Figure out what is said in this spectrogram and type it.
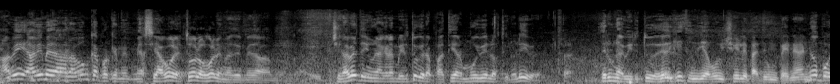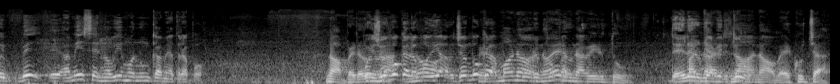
A mí, a mí me daba la bronca porque me, me hacía goles, todos los goles me, me daban bronca. Chilaver tenía una gran virtud que era patear muy bien los tiros libres. Era una virtud ¿Te de él. dijiste un día voy yo y le pateé un penal? No, porque ve, eh, a mí ese novismo nunca me atrapó. No, pero. Pues yo en Boca lo podía- yo en Boca- pero, mono, por- no por- era una virtud. De él era una virtud. No, no, escucha.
